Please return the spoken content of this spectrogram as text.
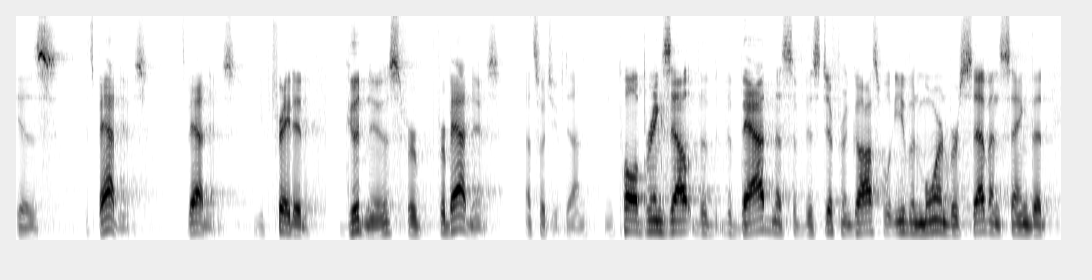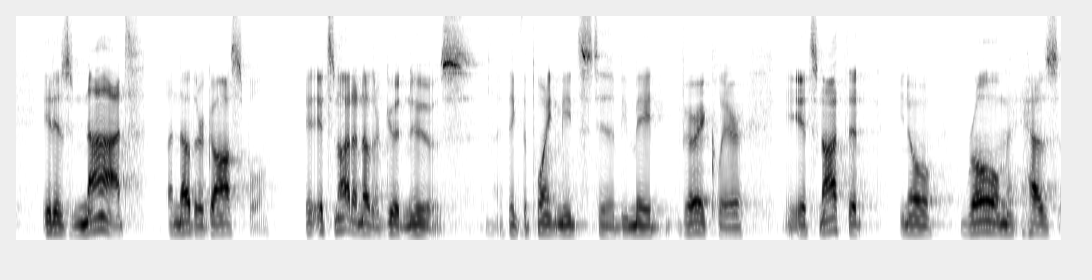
is, it's bad news. It's bad news. You've traded good news for, for bad news. That's what you've done. And Paul brings out the, the badness of this different gospel even more in verse 7, saying that it is not another gospel. It's not another good news. I think the point needs to be made very clear. It's not that, you know, Rome has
